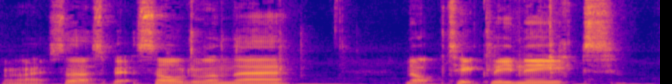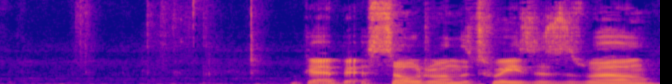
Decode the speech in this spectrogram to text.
Right, so that's a bit of solder on there. Not particularly neat. We'll get a bit of solder on the tweezers as well.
